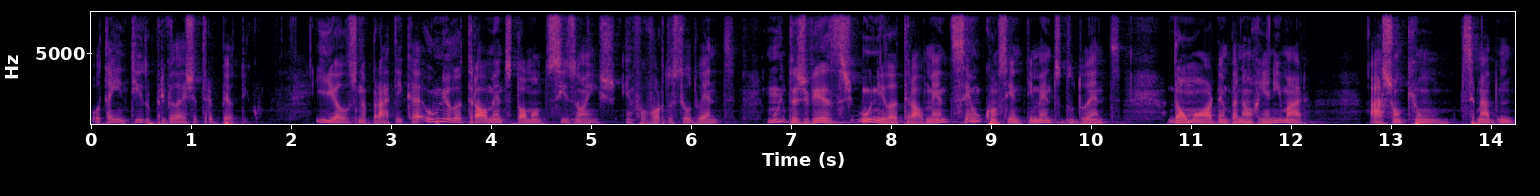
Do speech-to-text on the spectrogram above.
ou têm tido o privilégio terapêutico. E eles, na prática, unilateralmente tomam decisões em favor do seu doente, muitas vezes unilateralmente, sem o consentimento do doente, dão uma ordem para não reanimar. Acham que um determinado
